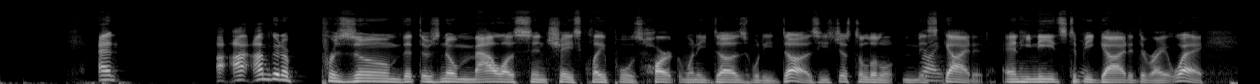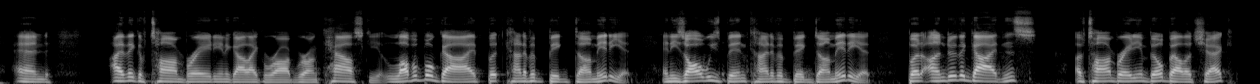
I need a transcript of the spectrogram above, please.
And I, I'm going to presume that there's no malice in Chase Claypool's heart when he does what he does. He's just a little misguided, right. and he needs to be guided the right way. And I think of Tom Brady and a guy like Rob Gronkowski, lovable guy, but kind of a big dumb idiot. And he's always been kind of a big dumb idiot. But under the guidance of Tom Brady and Bill Belichick,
